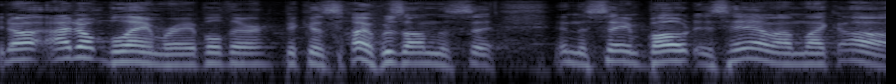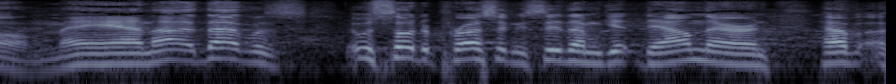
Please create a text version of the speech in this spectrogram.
You know, I don't blame Raible there because I was on the in the same boat as him. I'm like, oh man, that that was it was so depressing to see them get down there and have uh,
